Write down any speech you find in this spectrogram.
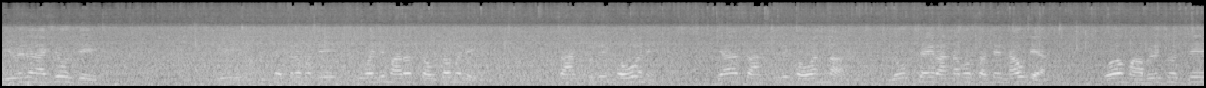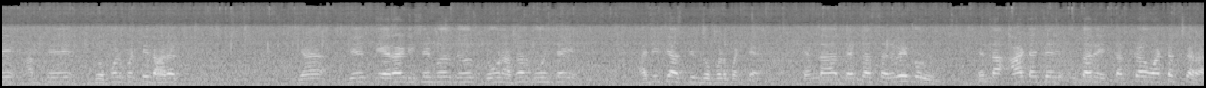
निवेदन असे होते की छत्रपती शिवाजी महाराज चौकामध्ये सांस्कृतिक भवन आहे त्या सांस्कृतिक भवनला लोकशाही अण्णाभाऊ साठे नाव द्या व महाबळेश्वरचे आमचे झोपडपट्टीधारक या जे तेरा डिसेंबर दो दोन हजार दोनच्या आधीच्या असतील झोपडपट्ट्या त्यांना त्यांचा सर्वे करून त्यांना आठ हजार उतारे तत्काळ वाटप करा.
